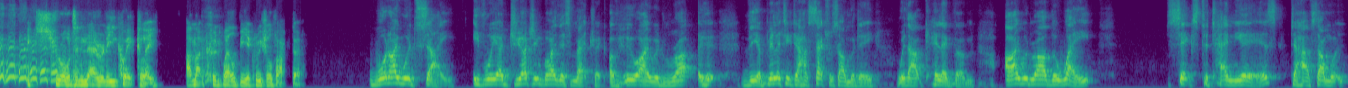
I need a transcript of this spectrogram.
extraordinarily quickly, and that could well be a crucial factor. what I would say, if we are judging by this metric of who I would ru- the ability to have sex with somebody without killing them, I would rather wait six to ten years to have someone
